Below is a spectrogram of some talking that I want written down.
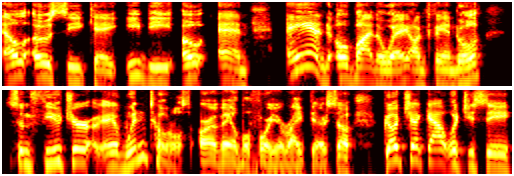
L O C K E D O N. And oh, by the way, on FanDuel, some future uh, win totals are available for you right there. So go check out what you see.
